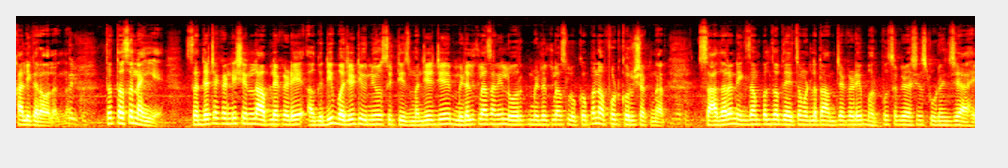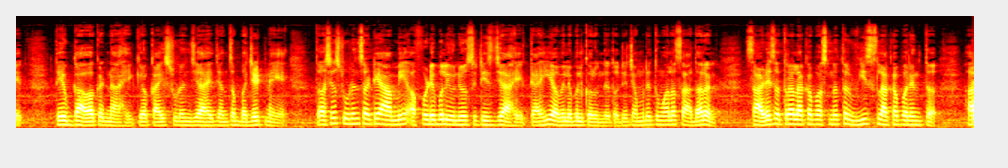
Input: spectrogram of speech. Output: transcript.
खाली करावं लागणार. तर तसं नाही आहे सध्याच्या कंडिशनला आपल्याकडे अगदी बजेट युनिव्हर्सिटीज म्हणजे जे मिडल क्लास आणि लोअर मिडल क्लास लोक पण अफोर्ड करू शकणार. साधारण एक्झाम्पल जर द्यायचं म्हटलं तर आमच्याकडे भरपूर सगळे असे स्टुडंट्स जे आहेत ते गावाकडनं आहे किंवा काही स्टुडंट जे आहेत ज्यांचं बजेट नाही आहे तर अशा स्टुडंटसाठी आम्ही अफोर्डेबल युनिव्हर्सिटीज ज्या आहेत त्याही अवेलेबल करून देतो ज्याच्यामध्ये तुम्हाला साधारण साडेसतरा लाखापासून तर वीस लाखापर्यंत हा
